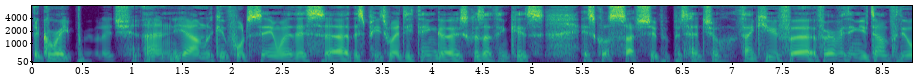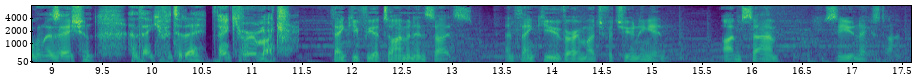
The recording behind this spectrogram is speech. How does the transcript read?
a great privilege, and yeah, I'm looking forward to seeing where this uh, this P20 thing goes because I think it's it's got such super potential. Thank you for for everything you've done for the organisation, and thank you for today. Thank you very much. Thank you for your time and insights, and thank you very much for tuning in. I'm Sam. See you next time.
